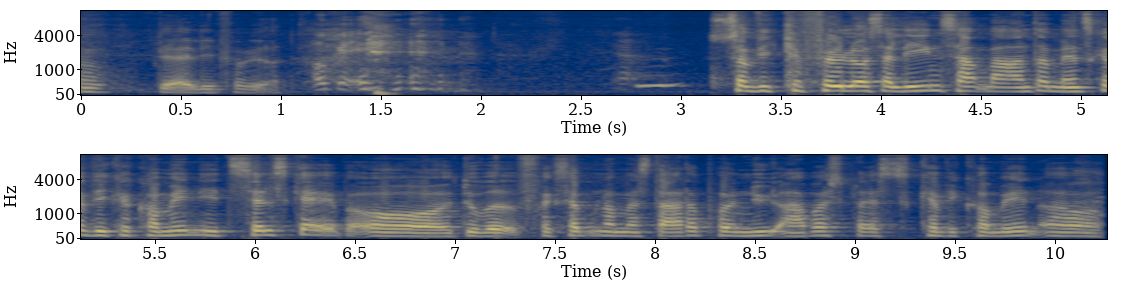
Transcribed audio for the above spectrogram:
Nu bliver jeg lige forvirret. Okay. så vi kan føle os alene sammen med andre mennesker. Vi kan komme ind i et selskab, og du ved, for eksempel når man starter på en ny arbejdsplads, kan vi komme ind, og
